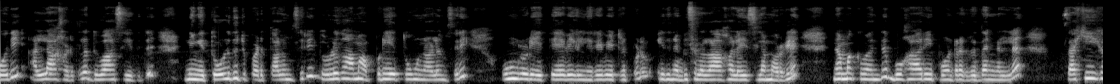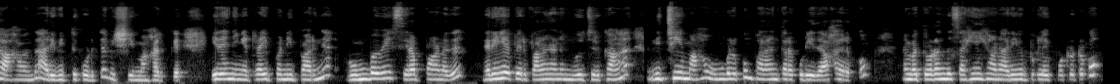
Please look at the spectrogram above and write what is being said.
ஓதி அல்லாஹ் இடத்துல துவா செய்துட்டு நீங்க தொழுதுட்டு படுத்தாலும் சரி தொழுகாம அப்படியே தூங்கினாலும் சரி உங்களுடைய தேவைகள் நிறைவேற்றப்படும். இது நபி சொல்லாஹ் அலையம் அவர்களே நமக்கு வந்து புகாரி போன்ற கிரதங்கள்ல சஹீகாக வந்து அறிவித்து கொடுத்த விஷயமாக இருக்கு. இதை நீங்க ட்ரை பண்ணி பாருங்க. ரொம்பவே சிறப்பானது. நிறைய பேர் பலன் அனுபவிச்சிருக்காங்க. நிச்சயமாக உங்களுக்கும் பலன் தரக்கூடியதாக இருக்கும். நம்ம தொடர்ந்து சகிகான அறிவிப்புகளை போட்டுட்டு இருக்கோம்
